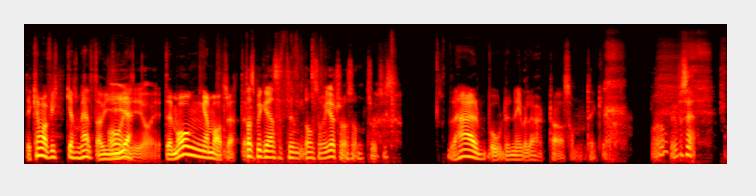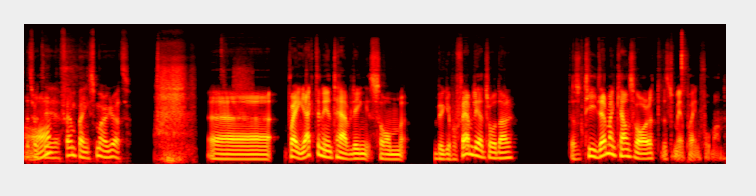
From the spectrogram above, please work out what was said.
Det kan vara vilken som helst av Oj, oj. jättemånga maträtter. Fast begränsat till de som vi gör tror jag som, troligtvis. Det här borde ni väl ha hört talas om, tänker jag. Ja, vi får se. Jag tror Ja. att det är fem poäng smörgröt. Eh, poängjakten är en tävling som bygger på fem ledtrådar. Desto tidigare man kan svaret, desto mer poäng får man.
